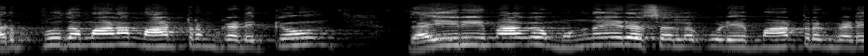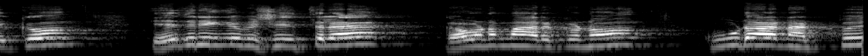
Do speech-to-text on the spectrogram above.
அற்புதமான மாற்றம் கிடைக்கும். தைரியமாக முன்னேற செல்லக்கூடிய மாற்றம் கிடைக்கும். எதிரிங்க விஷயத்தில் கவனமாக இருக்கணும். கூடா நட்பு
